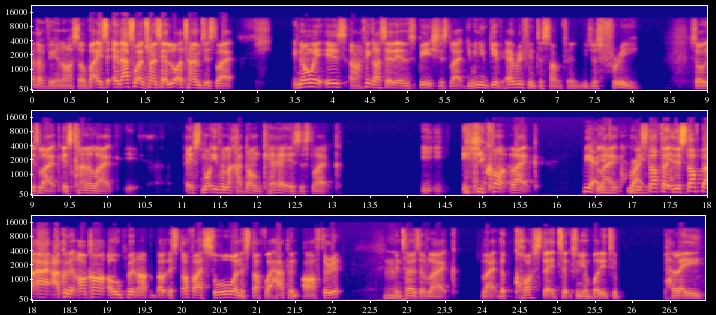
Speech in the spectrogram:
I don't think you're an arsehole. But it's, that's what I'm trying to say. A lot of times it's like, you know, what it is. I think I said it in the speech. It's like when you give everything to something, you're just free. So it's like it's kind of like it's not even like I don't care. It's just like you, you can't like Yeah, like the stuff that the stuff that I, I couldn't I can't open up about the stuff I saw and the stuff what happened after it Mm. in terms of like like the cost that it took on your body to play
